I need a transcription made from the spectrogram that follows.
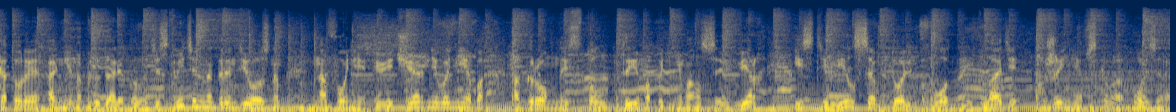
которое они наблюдали, было действительно грандиозным. На фоне вечернего неба огромный стол дыма поднимался вверх и стелился вдоль водной глади Женевского озера.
